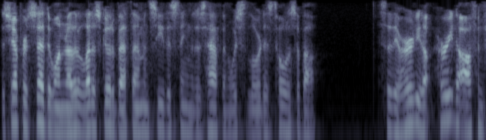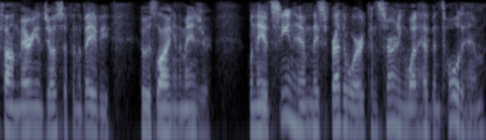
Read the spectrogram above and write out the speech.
the shepherds said to one another, Let us go to Bethlehem and see this thing that has happened, which the Lord has told us about. So they hurried, off and found Mary and Joseph and the baby who was lying in the manger. When they had seen him, they spread the word concerning what had been told him,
